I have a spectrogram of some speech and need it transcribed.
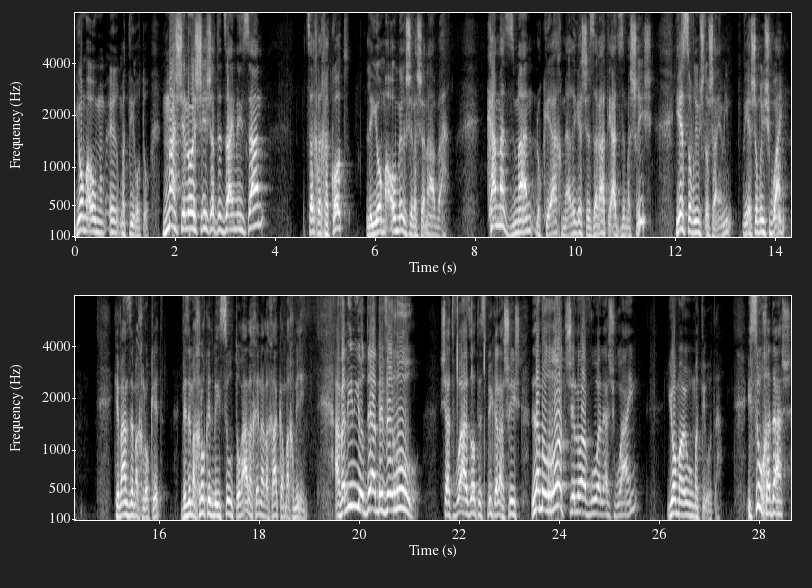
יום ההוא מתיר אותו. מה שלא השריש עד ט"ז בניסן, צריך לחכות ליום העומר של השנה הבאה. כמה זמן לוקח מהרגע שזרעתי עד שזה משריש? יש סוברים שלושה ימים ויש אומרים שבועיים. כיוון זה מחלוקת, וזה מחלוקת באיסור תורה, לכן הלכה כמחמירים. אבל אם יודע בבירור שהתבואה הזאת הספיקה להשריש, למרות שלא עברו עליה שבועיים, יום ההוא הוא מתיר אותה. איסור חדש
